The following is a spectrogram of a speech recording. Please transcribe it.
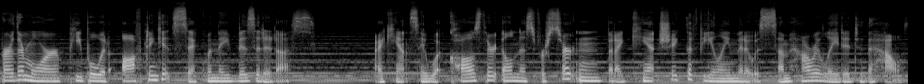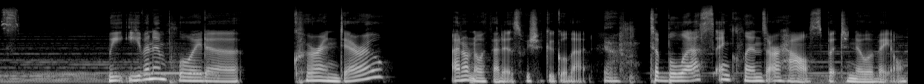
Furthermore, people would often get sick when they visited us. I can't say what caused their illness for certain, but I can't shake the feeling that it was somehow related to the house. We even employed a curandero. I don't know what that is. We should Google that. Yeah. To bless and cleanse our house, but to no avail.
